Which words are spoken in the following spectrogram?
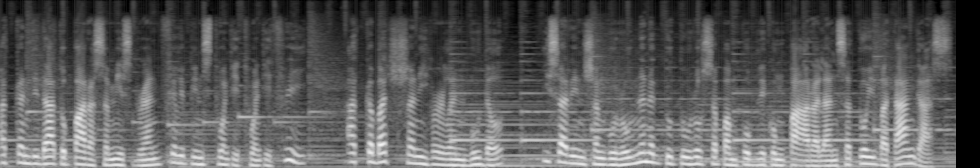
at kandidato para sa Miss Grand Philippines 2023, at kabatch siya ni Herlan Budel, isa rin siyang guro na nagtuturo sa pampublikong paaralan sa Tuy, Batangas.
